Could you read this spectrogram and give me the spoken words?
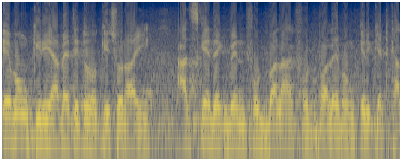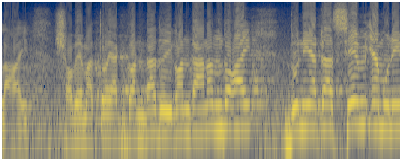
এবং ক্রিয়া ব্যতীত কিছু নয়। আজকে দেখবেন ফুটবল ফুটবল এবং ক্রিকেট খেলা হয়। সবে মাত্র এক ঘণ্টা, দুই ঘণ্টা আনন্দ হয়। দুনিয়াটা সেম এমনই।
